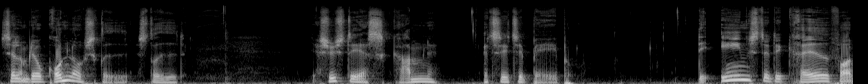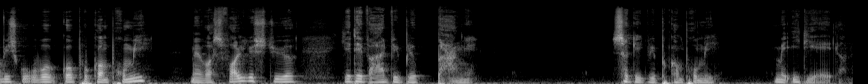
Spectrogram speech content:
selvom det var grundlovsstridigt. Jeg synes, det er skræmmende at se tilbage på. Det eneste, det krævede for, at vi skulle gå på kompromis med vores folkestyre, ja, det var, at vi blev bange. Så gik vi på kompromis med idealerne.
